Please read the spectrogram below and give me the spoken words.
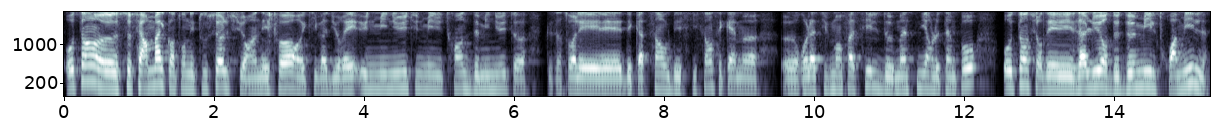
autant euh, se faire mal quand on est tout seul sur un effort euh, qui va durer une minute, une minute trente, deux minutes, euh, que ce soit les, des 400 ou des 600, c'est quand même relativement facile de maintenir le tempo. Autant sur des allures de 2000, 3000,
